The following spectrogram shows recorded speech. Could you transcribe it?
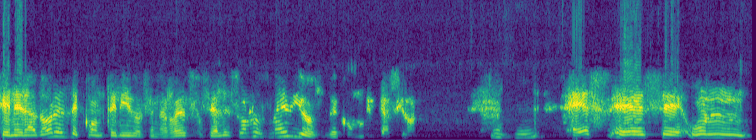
generadores de contenidos en las redes sociales son los medios de comunicación. Es, es eh, un,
